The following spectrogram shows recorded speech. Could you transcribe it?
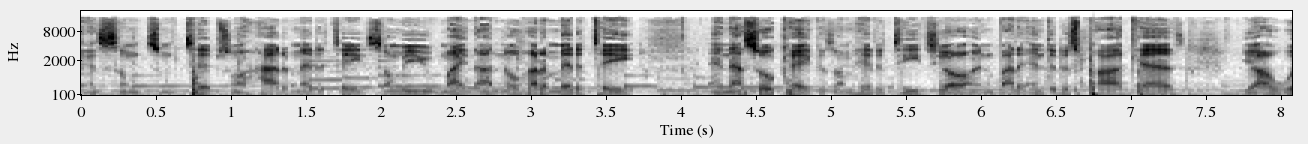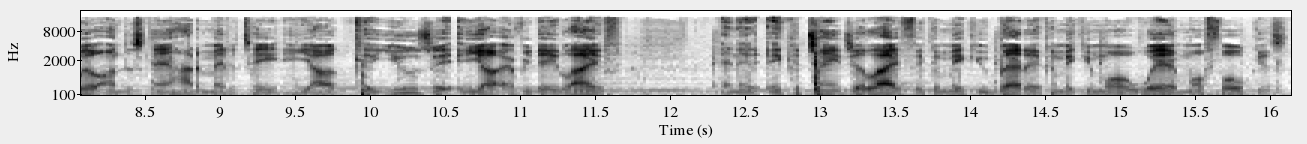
and some some tips on how to meditate. Some of you might not know how to meditate, and that's okay because I'm here to teach y'all. And by the end of this podcast, y'all will understand how to meditate, and y'all could use it in y'all everyday life and it, it could change your life. It can make you better. It can make you more aware, more focused.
